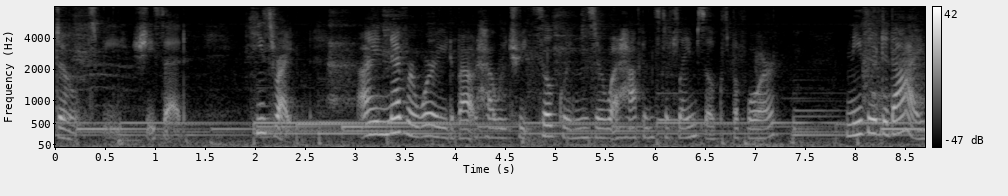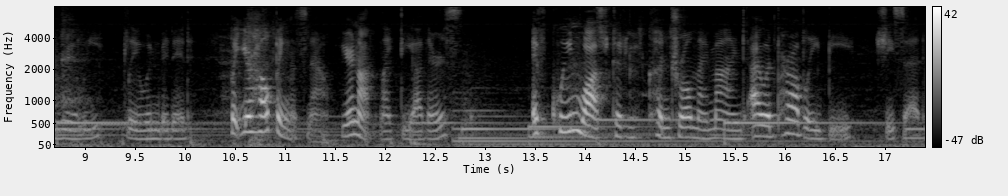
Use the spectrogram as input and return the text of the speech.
Don't be, she said. He's right. I never worried about how we treat silkwings or what happens to flame silks before. Neither did I, really, Blue admitted. But you're helping us now. You're not like the others. If Queen Wasp could control my mind, I would probably be, she said.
